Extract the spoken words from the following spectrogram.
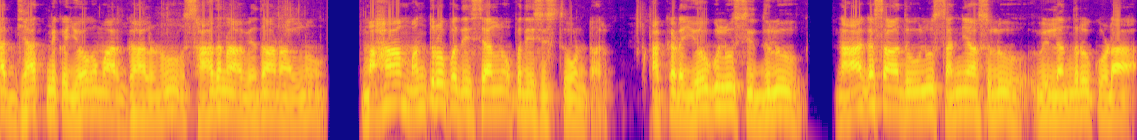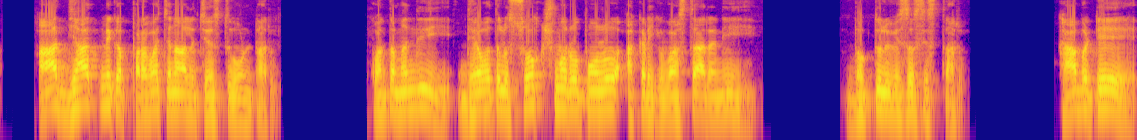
ఆధ్యాత్మిక యోగ మార్గాలను సాధనా విధానాలను మహామంత్రోపదేశాలను ఉపదేశిస్తూ ఉంటారు. అక్కడ యోగులు సిద్ధులు నాగసాధువులు సన్యాసులు వీళ్ళందరూ కూడా ఆధ్యాత్మిక ప్రవచనాలు చేస్తూ ఉంటారు. కొంతమంది దేవతలు సూక్ష్మ రూపంలో అక్కడికి వస్తారని భక్తులు విశ్వసిస్తారు. కాబట్టే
